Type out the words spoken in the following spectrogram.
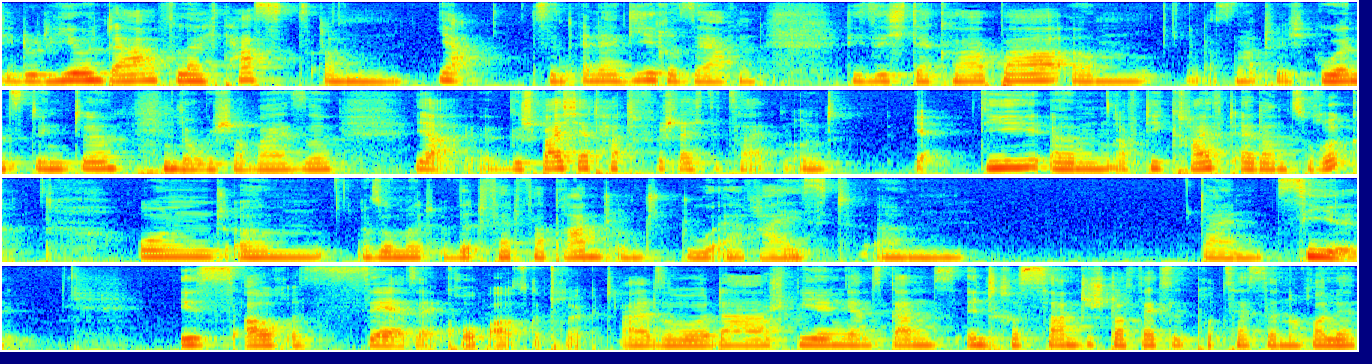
die du hier und da vielleicht hast, ähm, ja, sind Energiereserven, die sich der Körper, ähm, das sind natürlich Urinstinkte, logischerweise, ja, gespeichert hat für schlechte Zeiten. Und ja, die, ähm, auf die greift er dann zurück und ähm, somit wird Fett verbrannt und du erreichst ähm, dein Ziel. Ist auch sehr, sehr grob ausgedrückt. Also da spielen ganz, ganz interessante Stoffwechselprozesse eine Rolle.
